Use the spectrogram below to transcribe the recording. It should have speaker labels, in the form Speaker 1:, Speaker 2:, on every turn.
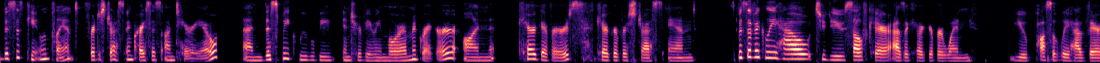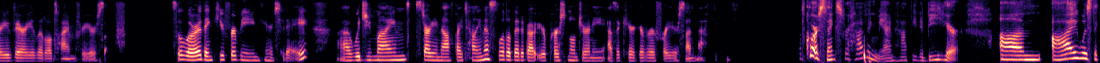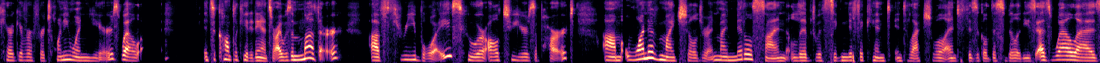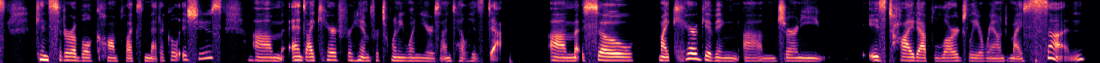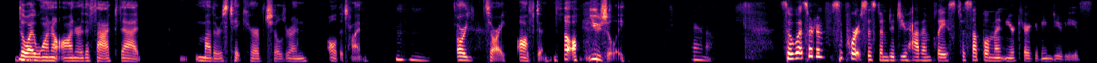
Speaker 1: This is Caitlin Plant for Distress and Crisis Ontario. And this week we will be interviewing Laura McGregor on caregivers, caregiver stress, and specifically how to do self-care as a caregiver when you possibly have very, very little time for yourself. So Laura, thank you for being here today. Uh, would you mind starting off by telling us a little bit about your personal journey as a caregiver for your son, Matthew?
Speaker 2: Of course, thanks for having me. I'm happy to be here. Um, I was the caregiver for 21 years. Well, it's a complicated answer. I was a mother of three boys who are all two years apart. Um, one of my children, my middle son, lived with significant intellectual and physical disabilities, as well as considerable complex medical issues. Mm-hmm. Um, and I cared for him for 21 years until his death. Um, so my caregiving um, journey is tied up largely around my son, though I mm-hmm. want to honor the fact that mothers take care of children all the time. Mm-hmm. Or sorry, often, usually.
Speaker 1: Fair enough. So what sort of support system did you have in place to supplement your caregiving duties?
